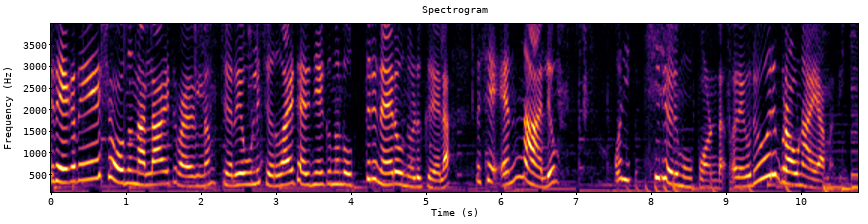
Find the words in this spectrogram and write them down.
ഇത് ഏകദേശം ഒന്ന് നല്ലതായിട്ട് വഴലണം ചെറിയ ഉള്ളി ചെറുതായിട്ട് അരിഞ്ഞേക്കുന്നതുകൊണ്ട് ഒത്തിരി നേരം ഒന്നും എടുക്കുകയില്ല. പക്ഷെ എന്നാലും ഒരു ഇച്ചിരി ഒരു മൂപ്പുണ്ട്. ഒരു ഒരു ബ്രൗൺ ആയാൽ മതി.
